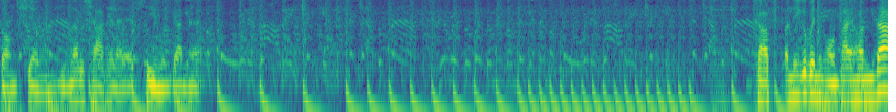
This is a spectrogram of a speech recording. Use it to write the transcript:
กองเชียร์ของทีมราชประชาไทยแลนด์ FC เหมือนกันฮะครับ อันนี้ก็เป็นของไทยฮอนด้า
